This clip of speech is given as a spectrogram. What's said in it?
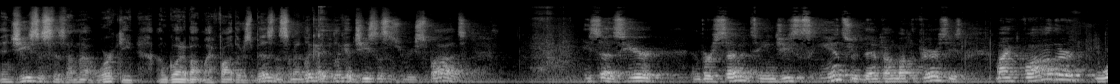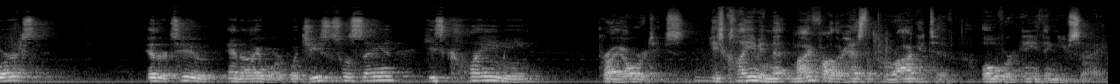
And Jesus says, I'm not working. I'm going about my Father's business. And I look at look at Jesus' response. He says here in verse 17, Jesus answered them, talking about the Pharisees, My Father works hitherto, and I work. What Jesus was saying, he's claiming priorities. He's claiming that my Father has the prerogative over anything you say.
